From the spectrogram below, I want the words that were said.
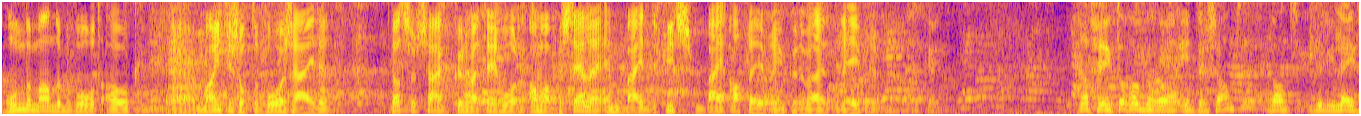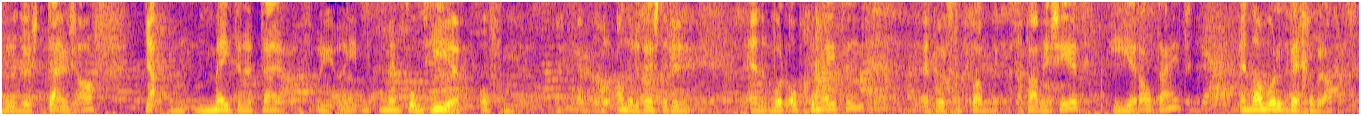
hondenmanden bijvoorbeeld ook. eh, mandjes op de voorzijde. Dat soort zaken kunnen wij tegenwoordig allemaal bestellen. En bij de fiets, bij aflevering, kunnen wij leveren. Oké. Dat vind ik toch ook nog wel interessant, want jullie leveren dus thuis af. Ja. Meten het thuis. Of, men komt hier of op, op een andere vestiging en wordt opgemeten. Het wordt gefab- gefabriceerd, hier altijd. En dan wordt het weggebracht.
